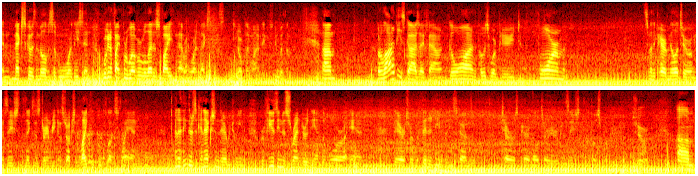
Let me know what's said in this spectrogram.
And Mexico is in the middle of a civil war. They said, we're going to fight for whoever will let us fight in that war, and the Mexicans don't really want anything to do with them. Um, but a lot of these guys I found go on in the post-war period to form some of the paramilitary organizations that exist during Reconstruction, like the Ku Klux Klan. And I think there's a connection there between refusing to surrender at the end of the war and their sort of affinity for these kinds of terrorist paramilitary organizations in the post-war period. Sure. Um,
